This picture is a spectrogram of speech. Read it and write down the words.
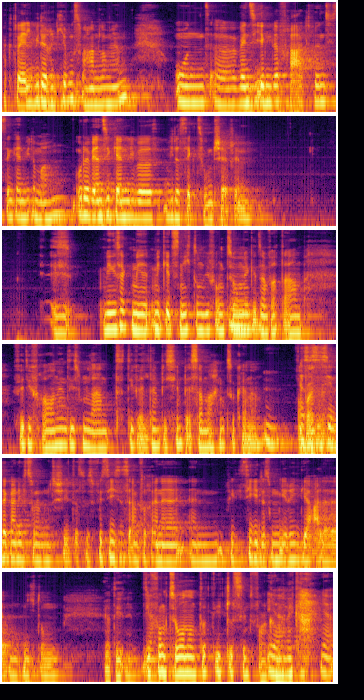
aktuell wieder Regierungsverhandlungen. Und äh, wenn Sie irgendwer fragt, würden Sie es dann gern wieder machen? Oder wären Sie gern lieber wieder Sektionschefin? Wie gesagt, mir, mir geht es nicht um die Funktion, mhm. mir geht es einfach darum, für die Frauen in diesem Land die Welt ein bisschen besser machen zu können. Mhm. Also Sie sehen da gar nicht so einen Unterschied. Also für Sie ist es einfach eine, ein, für Sie geht es um Ihre Ideale und nicht um... Ja, die, die ja. Funktion und der Titel sind vollkommen ja. egal. Ja.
